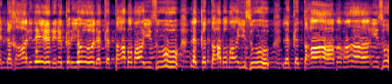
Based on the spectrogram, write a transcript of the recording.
എന്റെ ഖാലിദേ നിനക്കറിയോ? ലക്ക താപമായിസു ലക്ക താപമായിസു ലക്ക താപമായിസു.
